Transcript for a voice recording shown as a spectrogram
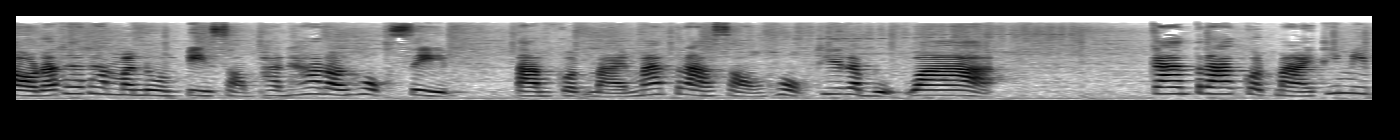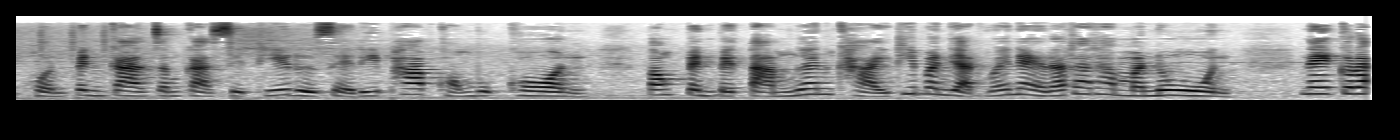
ต่อรัฐธรรมนูญปี 2560 ตามกฎหมายมาตรา 26 ที่ระบุว่า การตรากฎหมายที่มีผลเป็นการจำกัดสิทธิหรือเสรีภาพของบุคคล ต้องเป็นไปตามเงื่อนไขที่บัญญัติไว้ในรัฐธรรมนูญ ในกร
